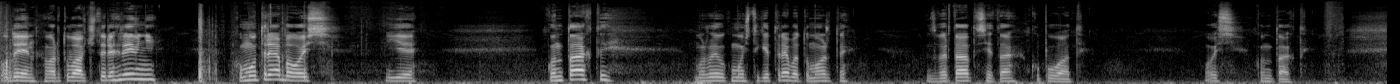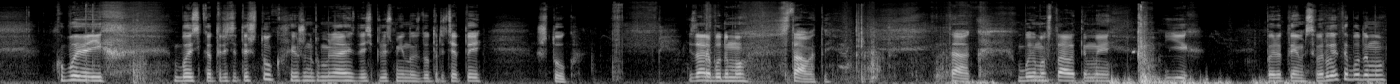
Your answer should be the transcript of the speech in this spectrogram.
один вартував 4 гривні. Кому треба, ось є контакти. Можливо, комусь таке треба, то можете звертатися та купувати. Ось контакти. Купив я їх близько 30 штук, якщо не помиляюсь, десь плюс-мінус до 30 штук. І зараз будемо ставити. Так, будемо ставити ми їх перед тим сверлити будемо.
